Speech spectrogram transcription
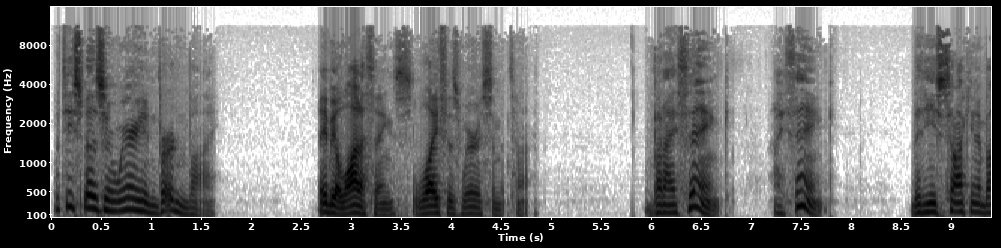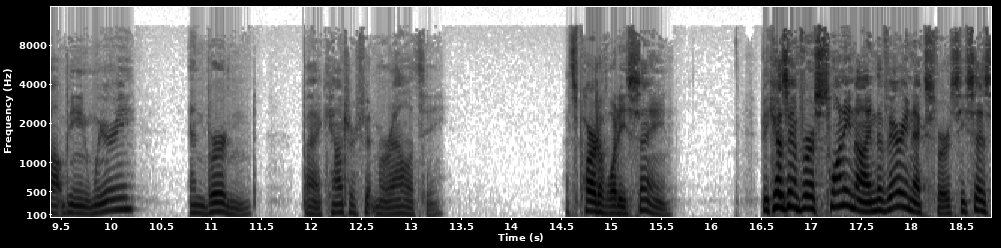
What do you suppose they're weary and burdened by? Maybe a lot of things. Life is wearisome at times. But I think, I think that he's talking about being weary and burdened by a counterfeit morality that's part of what he's saying. Because in verse 29, the very next verse, he says,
